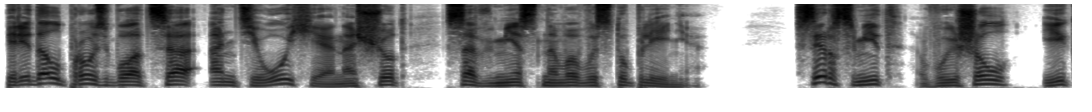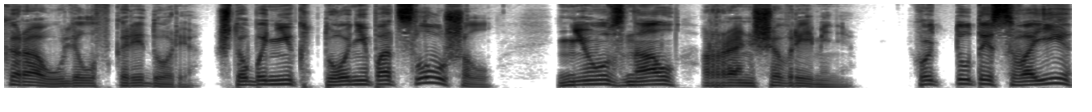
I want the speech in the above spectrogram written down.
Передал просьбу отца Антиохия насчет совместного выступления. Сэр Смит вышел и караулил в коридоре, чтобы никто не подслушал, не узнал раньше времени. Хоть тут и свои,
